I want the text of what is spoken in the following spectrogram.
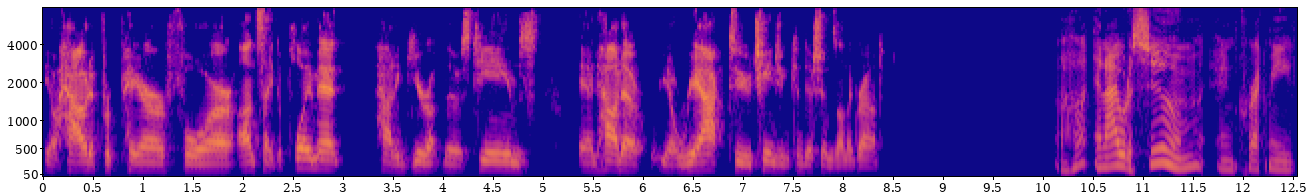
you know, how to prepare for on-site deployment, how to gear up those teams and how to, you know, react to changing conditions on the ground. Uh-huh. And I would assume, and correct me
